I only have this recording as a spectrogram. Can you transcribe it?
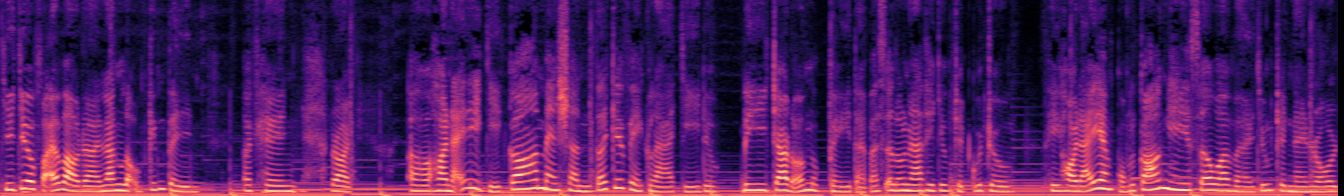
chứ chưa phải vào đời lăn lộn kiếm tiền ok rồi. Uh, hồi nãy thì chị có mention tới cái việc là chị được đi trao đổi một kỳ tại Barcelona theo chương trình của trường. Thì hồi đấy em cũng có nghe sơ qua về chương trình này rồi.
